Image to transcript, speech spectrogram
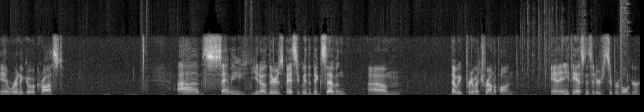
and we're to go across uh, Sammy, you know, there's basically the big seven um, that we pretty much frown upon. And anything that's considered super vulgar.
